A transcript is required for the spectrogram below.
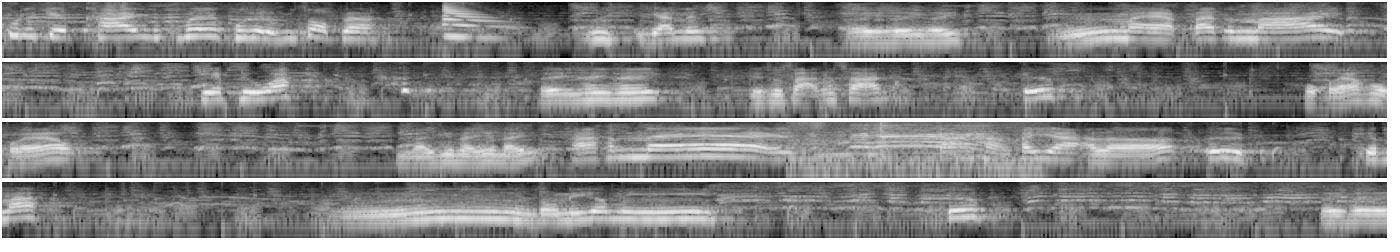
คุณจะเก็บใครไม่ได้คุยกับหลุมศพนะอืมอีกอันหนึ่งเฮ้ยเฮ้ยเฮ้ยอืมมาแอบใต้ต้นไม้ เก็บดูวะ เฮ้ยเฮ้ยเฮ้ยเดี๋ยวสุสานสุสานอึ๊บ หกแล้วหกแล้วไหนอยู่ไหนอยู่ไหนอะแน่กลางถังขยะเหรอเออเก็บมาอืมตรงนี้ก็มีปึ๊บเฮ้ยเฮ้ย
